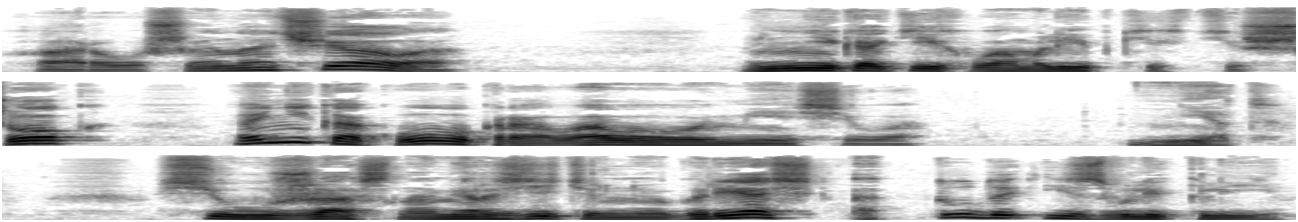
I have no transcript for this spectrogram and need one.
Хорошее начало. Никаких вам липких кишок, а никакого кровавого месива. Нет, всю ужасно омерзительную грязь оттуда извлекли.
